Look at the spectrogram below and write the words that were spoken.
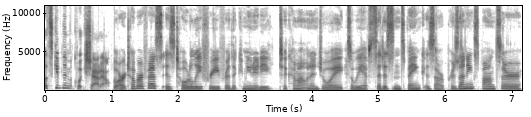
let's give them a quick shout out. Artoberfest is totally free for the community to come out and enjoy. So we have Citizens Bank as our presenting sponsor.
